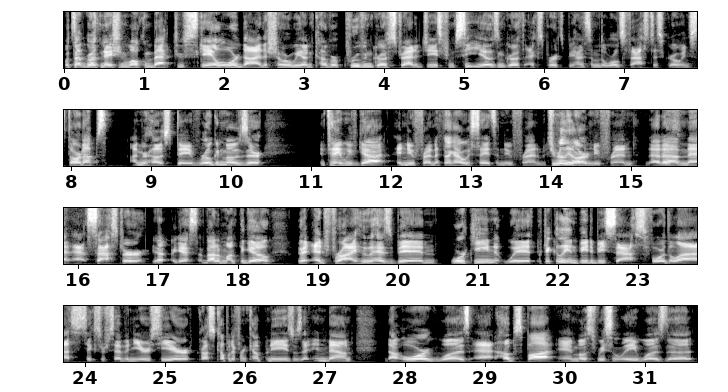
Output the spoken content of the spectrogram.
What's up, Growth Nation? Welcome back to Scale or Die, the show where we uncover proven growth strategies from CEOs and growth experts behind some of the world's fastest growing startups. I'm your host, Dave Rogenmoser. And today we've got a new friend. I feel like I always say it's a new friend, but you really are a new friend that uh, met at SaaStr, Yeah. I guess, about a month ago. We got Ed Fry, who has been working with, particularly in B2B SaaS, for the last six or seven years here across a couple different companies. Was at Inbound.org, was at HubSpot, and most recently was the,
